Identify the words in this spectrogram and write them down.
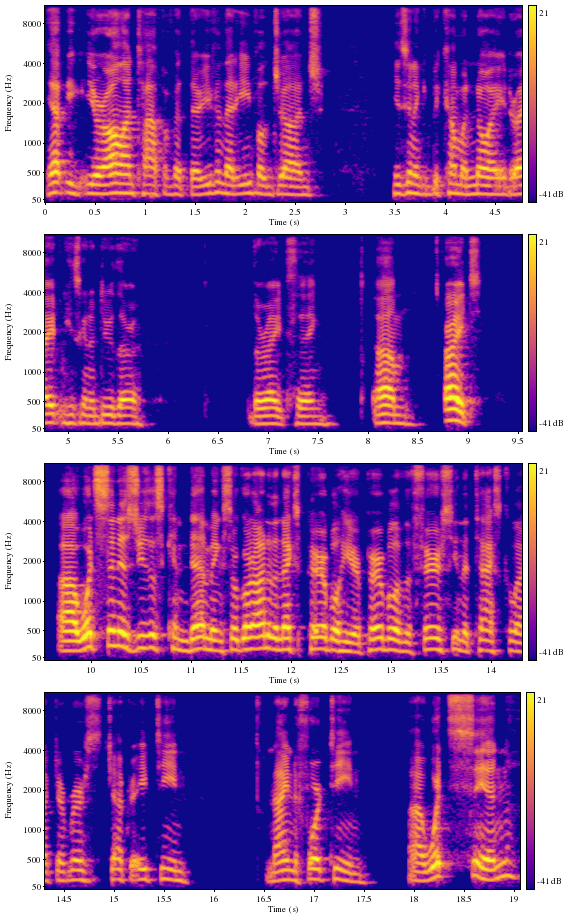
Yep, you're all on top of it there. Even that evil judge, he's going to become annoyed, right? And he's going to do the the right thing. Um, all right. Uh, what sin is Jesus condemning? So going on to the next parable here, parable of the Pharisee and the tax collector, verse chapter 18, 9 to 14. Uh, what sin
